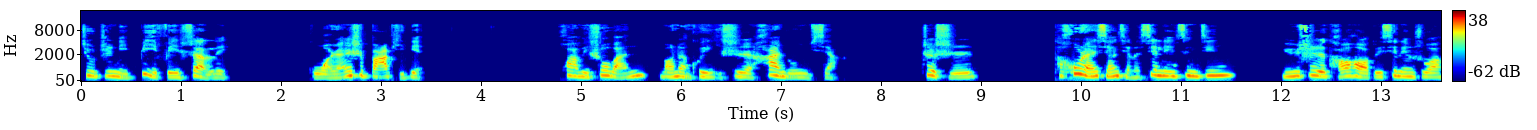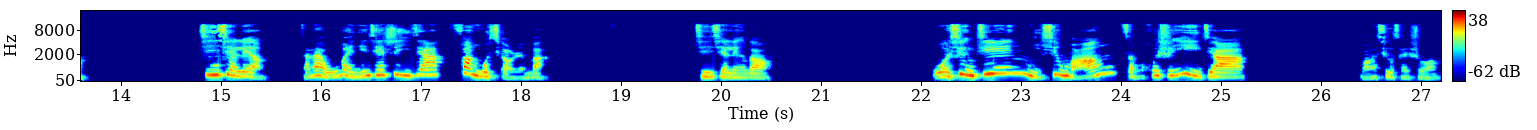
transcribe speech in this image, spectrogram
就知你必非善类，果然是扒皮店。话未说完，王掌柜已是汗如雨下。这时，他忽然想起了县令姓金，于是讨好对县令说：“金县令，咱俩五百年前是一家，放过小人吧。”金县令道。我姓金，你姓王，怎么会是一家？王秀才说：“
